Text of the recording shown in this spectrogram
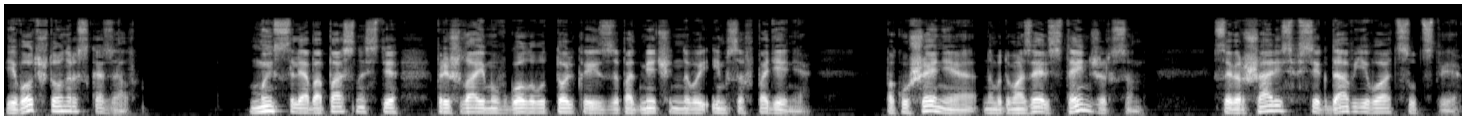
и вот что он рассказал. Мысль об опасности пришла ему в голову только из-за подмеченного им совпадения. Покушения на мадемуазель Стейнджерсон совершались всегда в его отсутствие.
